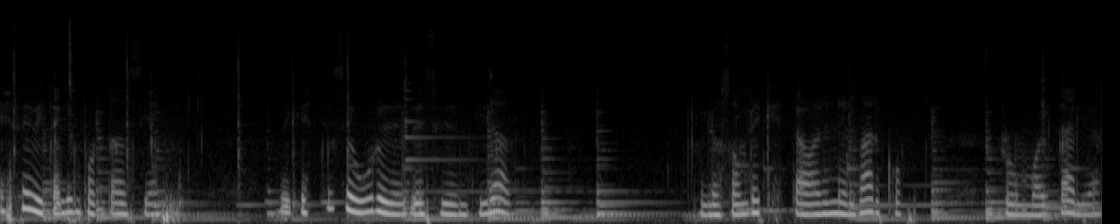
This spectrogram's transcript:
Es de vital importancia de que esté seguro de, de su identidad. Los hombres que estaban en el barco rumbo a Italia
